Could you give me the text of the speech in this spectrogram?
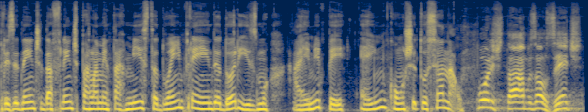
presidente da Frente Parlamentar Mista do Empreendedorismo, a MP é inconstitucional. Por estarmos ausentes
